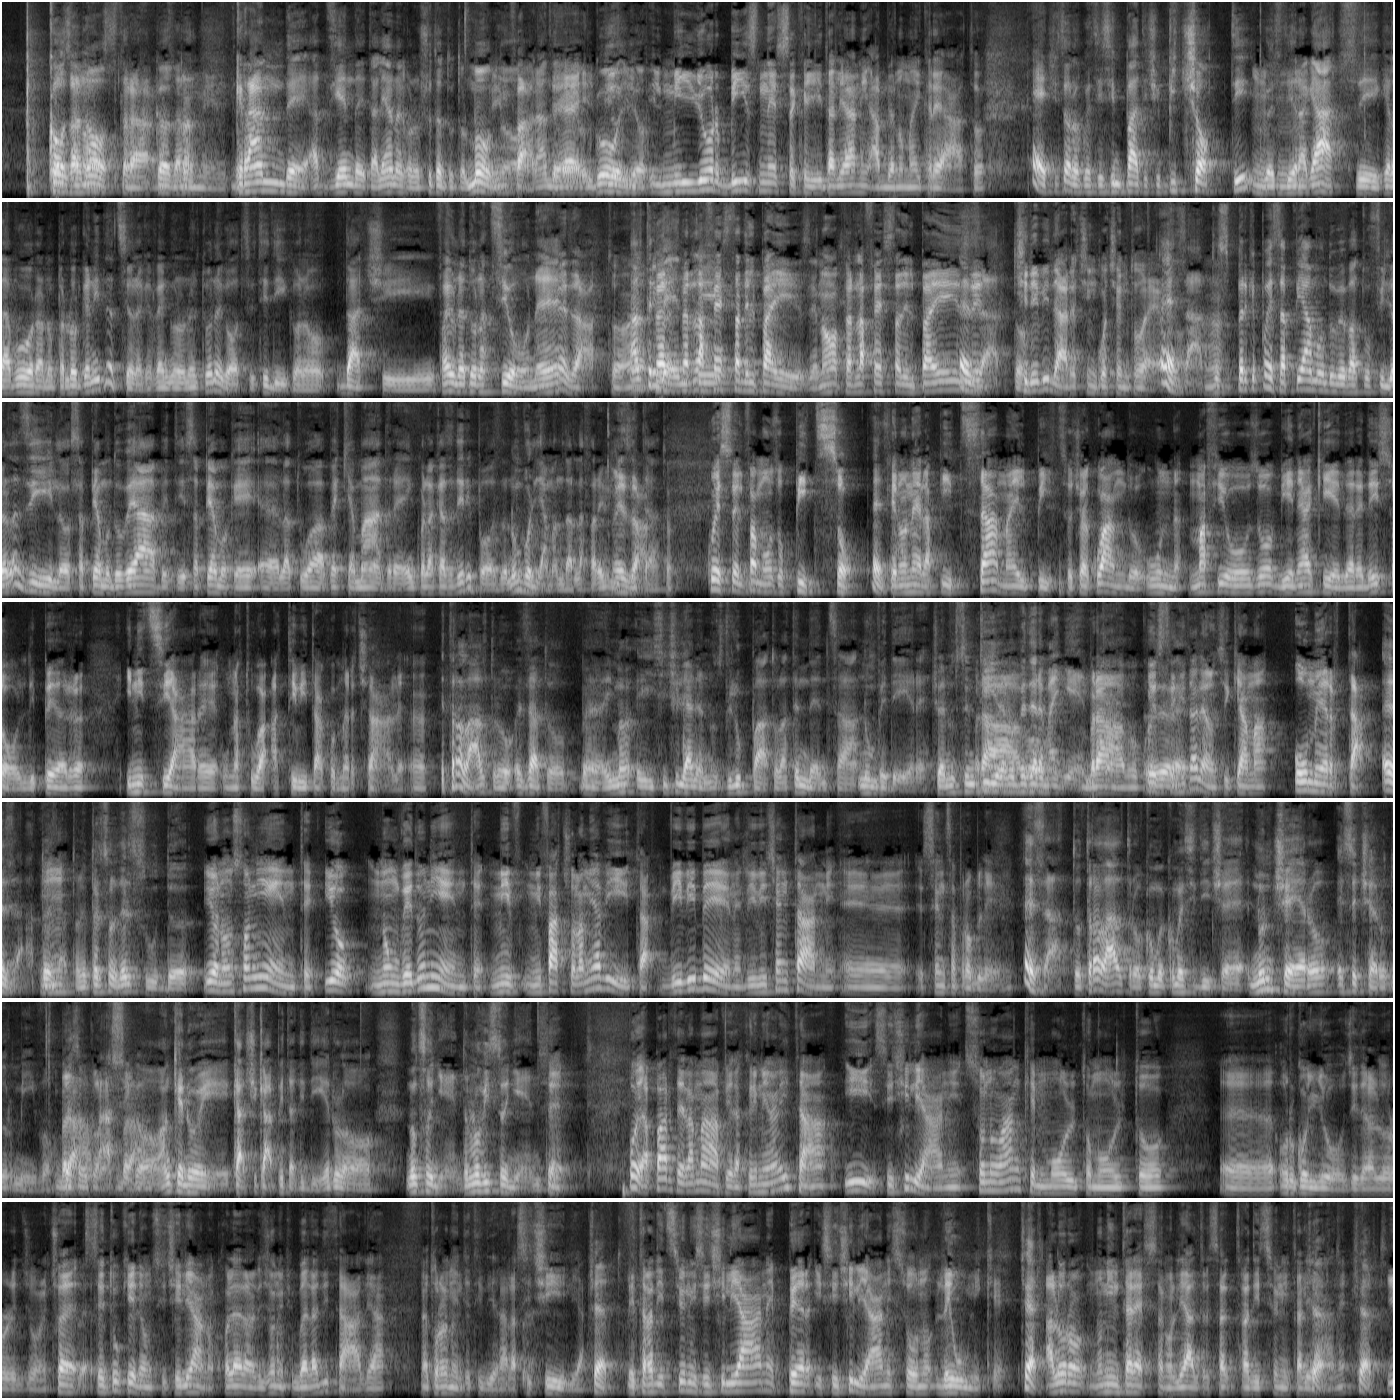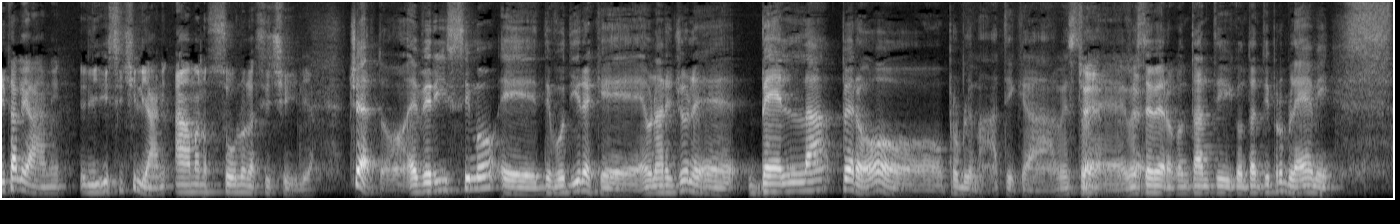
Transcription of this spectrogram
Cosa Cosa Nostra, Nostra, Cosa naturalmente. grande azienda italiana conosciuta in tutto il mondo, Infatti, grande è il, più- orgoglio. il- il miglior business che gli italiani abbiano mai creato. E ci sono questi simpatici picciotti, Mhm. questi ragazzi che lavorano per l'organizzazione, che vengono nel tuo negozio e ti dicono dacci, fai una donazione. Esatto, eh, altrimenti... per, per la festa del paese, no? Per la festa del paese Esatto. ci devi dare 500 euro. Esatto, eh. perché poi sappiamo dove va tuo figlio all'asilo, sappiamo dove abiti, sappiamo che eh, la tua vecchia madre è in quella casa di riposo, non vogliamo andarla a fare visita. Esatto. Questo è il famoso pizzo, Esatto. che non è la pizza, ma è il pizzo, cioè quando un mafioso viene a chiedere dei soldi per iniziare una tua attività commerciale. eh. E tra l'altro, esatto, eh, i, i siciliani hanno sviluppato la tendenza a non vedere, cioè non sentire, Bravo, non vedere mai niente. Bravo, questo in Eh, italiano si chiama omertà. Esatto, Mm. esatto, le persone del sud Io non so niente, io non vedo niente, mi, mi faccio la mia vita, vivi bene, vivi cent'anni e, e senza problemi. Esatto, tra l'altro come, come si dice, non c'ero e se c'ero dormivo. Questo è un Bravo, classico, bravo. anche noi ca- ci capita di dirlo, non so niente, non ho visto niente. Sì. Poi, a parte la mafia e la criminalità, i siciliani sono anche molto, molto eh, orgogliosi della loro regione. Cioè, Beh. se tu chiedi a un siciliano qual è la regione più bella d'Italia, naturalmente ti dirà la Sicilia. Certo. Le tradizioni siciliane per i siciliani sono le uniche. Certo. A loro non interessano le altre sa- tradizioni italiane. Certo, certo. Gli italiani, gli- i siciliani amano solo la Sicilia. Certo, è verissimo e devo dire che è una regione eh, bella però problematica, questo, Certo, è, certo. questo è vero, con tanti, con tanti problemi.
